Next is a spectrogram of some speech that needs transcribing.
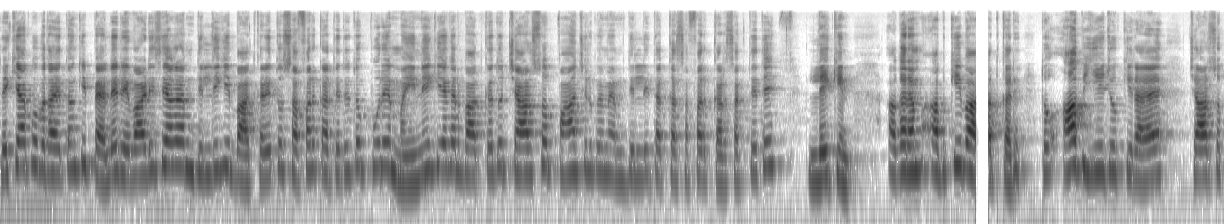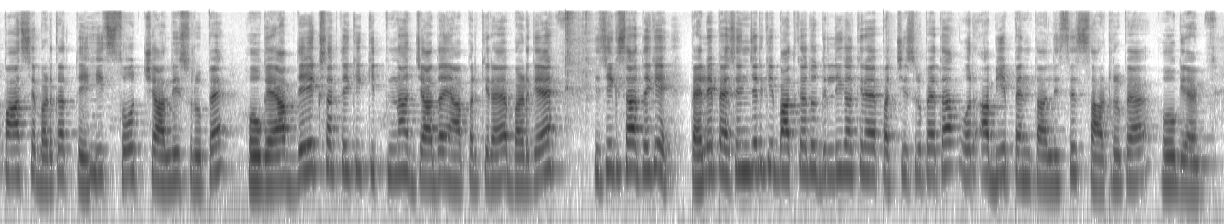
देखिए, आपको बता देता हूँ कि पहले रेवाड़ी से अगर हम दिल्ली की बात करें तो सफ़र करते थे तो पूरे महीने की अगर बात करें तो चार सौ में हम दिल्ली तक का सफ़र कर सकते थे। लेकिन अगर हम अब की बात करें तो अब ये जो किराया है 405 से बढ़कर तेईस सौ चालीस रुपये हो गया। आप देख सकते हैं कि कितना ज़्यादा यहाँ पर किराया बढ़ गया है। इसी के साथ देखिए, पहले पैसेंजर की बात करें तो दिल्ली का किराया पच्चीस रुपये था और अब ये पैंतालीस से साठ रुपया हो गया है।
